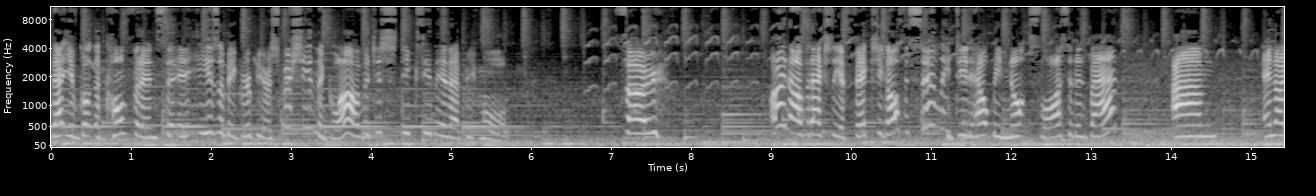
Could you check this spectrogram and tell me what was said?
that you've got the confidence that it is a bit grippier, especially in the glove, it just sticks in there that bit more. So, I don't know if it actually affects your golf. It certainly did help me not slice it as bad. Um, and I,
